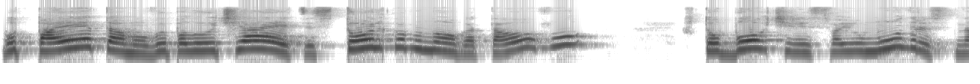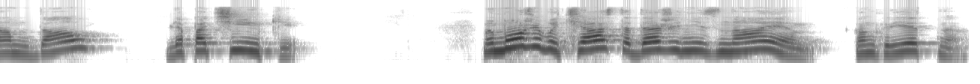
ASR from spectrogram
Вот поэтому вы получаете столько много того, что Бог через свою мудрость нам дал для починки. Мы, может быть, часто даже не знаем конкретно,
